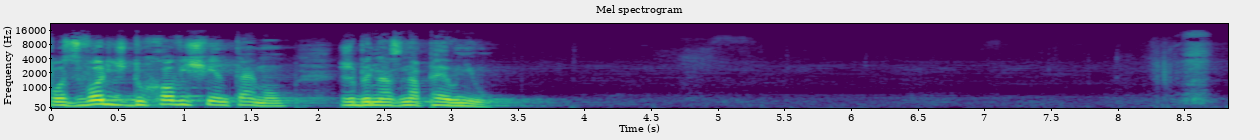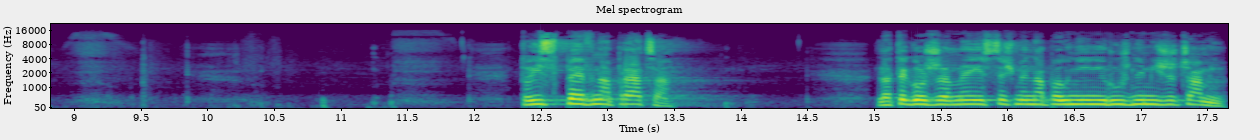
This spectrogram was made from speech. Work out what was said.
pozwolić Duchowi Świętemu, żeby nas napełnił. To jest pewna praca. Dlatego, że my jesteśmy napełnieni różnymi rzeczami.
